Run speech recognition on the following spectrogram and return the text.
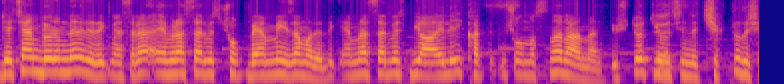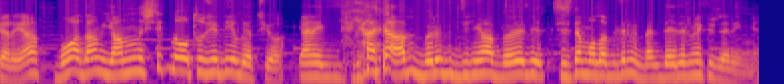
Geçen bölümde ne dedik mesela? Emrah Serbest çok beğenmeyiz ama dedik. Emrah Serbest bir aileyi katletmiş olmasına rağmen 3-4 yıl Evet. içinde çıktı dışarıya. Bu adam yanlışlıkla 37 yıl yatıyor. Yani yani abi böyle bir dünya, böyle bir sistem olabilir mi? Ben delirmek üzereyim ya.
